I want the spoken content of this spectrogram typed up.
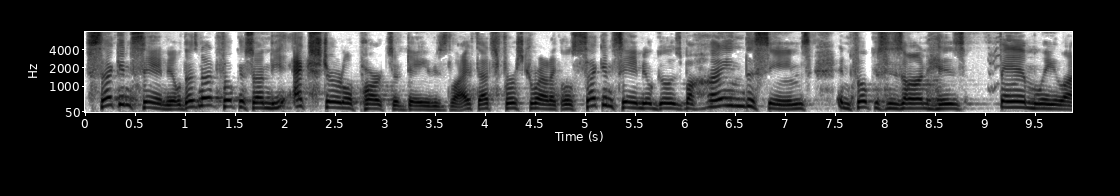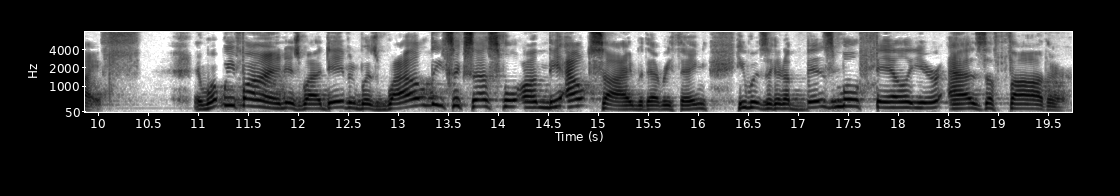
Second Samuel does not focus on the external parts of David's life. That's First Chronicles. Second Samuel goes behind the scenes and focuses on his family life. And what we find is while David was wildly successful on the outside with everything, he was an abysmal failure as a father.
